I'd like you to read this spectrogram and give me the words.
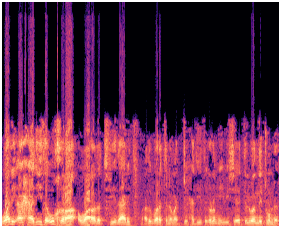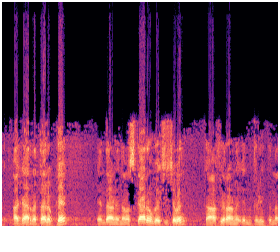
വലി അഹദീസ ഉഖ്റ വറദത് ഫീ അതുപോലെ തന്നെ മറ്റു ഹദീസുകളും ഈ വിഷയത്തിൽ വന്നിട്ടുണ്ട്. ആ കാരണത്താലൊക്കെ എന്താണ്? നമസ്കാരം ഉപേക്ഷിച്ചവൻ കാഫിറാണ് എന്ന് തെളിയിക്കുന്ന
